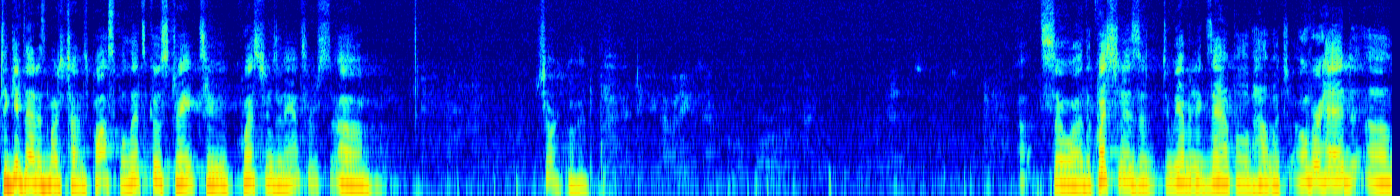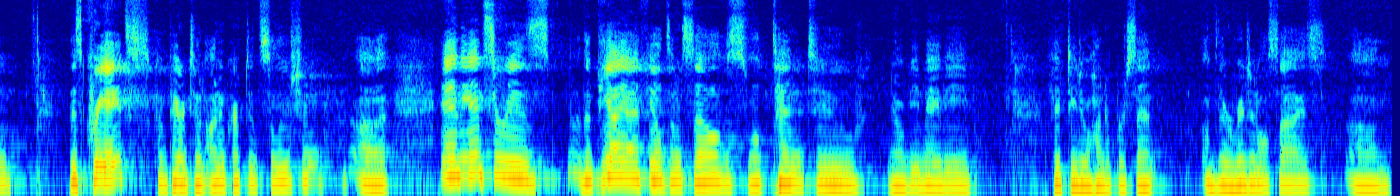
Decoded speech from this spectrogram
to give that as much time as possible, let's go straight to questions and answers. Um, Sure, go ahead. Uh, So uh, the question is, uh, do we have an example of how much overhead um, this creates compared to an unencrypted solution? Uh, and the answer is the PII fields themselves will tend to you know, be maybe 50 to 100% of their original size. Um,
